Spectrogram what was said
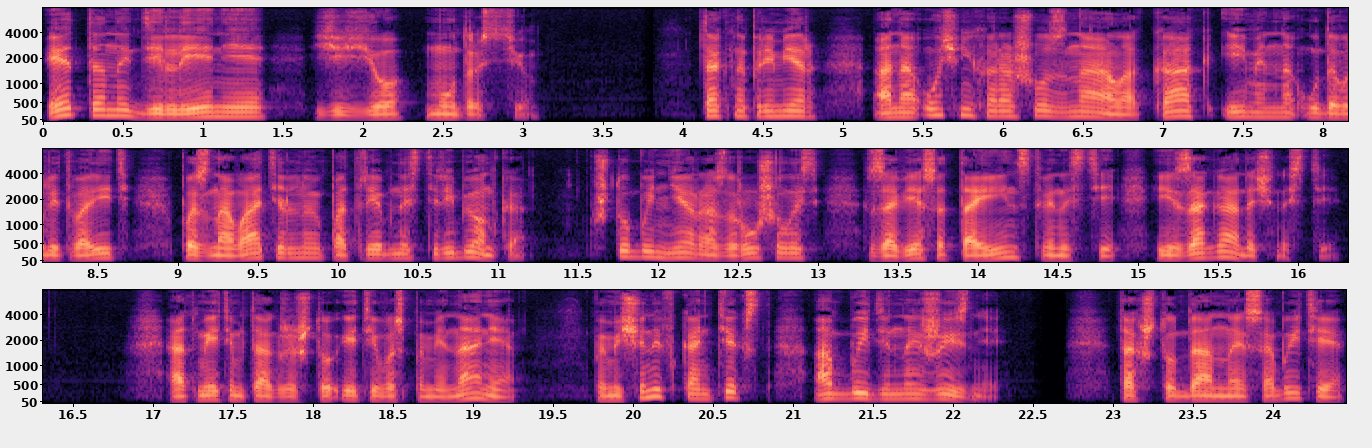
Это наделение ее мудростью. Так, например, она очень хорошо знала, как именно удовлетворить познавательную потребность ребенка, чтобы не разрушилась завеса таинственности и загадочности. Отметим также, что эти воспоминания помещены в контекст обыденной жизни, так что данное событие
